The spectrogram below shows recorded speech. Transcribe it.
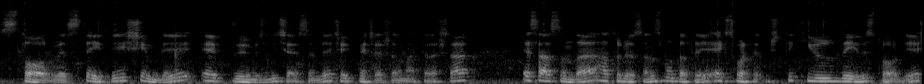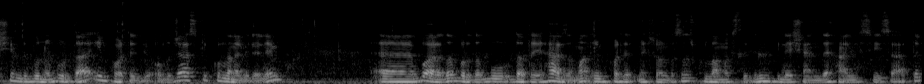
store ve state'i şimdi app view'imizin içerisinde çekmeye çalışalım arkadaşlar. Esasında hatırlıyorsanız bu datayı export etmiştik. Use değeri store diye. Şimdi bunu burada import ediyor olacağız ki kullanabilelim. Ee, bu arada burada bu datayı her zaman import etmek zorundasınız. Kullanmak istediğiniz bileşende hangisi ise artık.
